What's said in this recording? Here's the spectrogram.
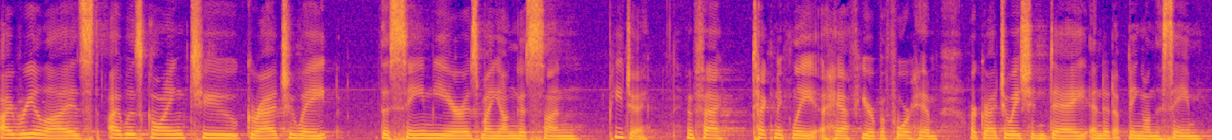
I realized I was going to graduate the same year as my youngest son, PJ. In fact, technically a half year before him, our graduation day ended up being on the same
